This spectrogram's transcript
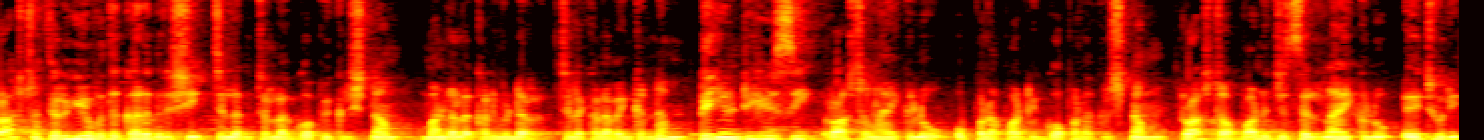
రాష్ట్ర తెలుగు యువత కార్యదర్శి చిల్లంచెల్ల గోపికృష్ణం మండల కన్వీనర్ చిలకల వెంకన్నం టీఎన్టీయూసీ రాష్ట్ర నాయకులు ఉప్పలపాటి గోపాలకృష్ణం రాష్ట్ర వాణిజ్య సెల్ నాయకులు ఏచూరి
